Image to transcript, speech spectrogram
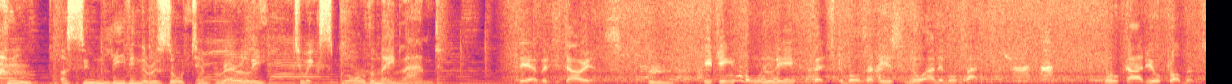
crew are soon leaving the resort temporarily to explore the mainland. They are vegetarians, eating only vegetables, that is, no animal fat. No cardio problems.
